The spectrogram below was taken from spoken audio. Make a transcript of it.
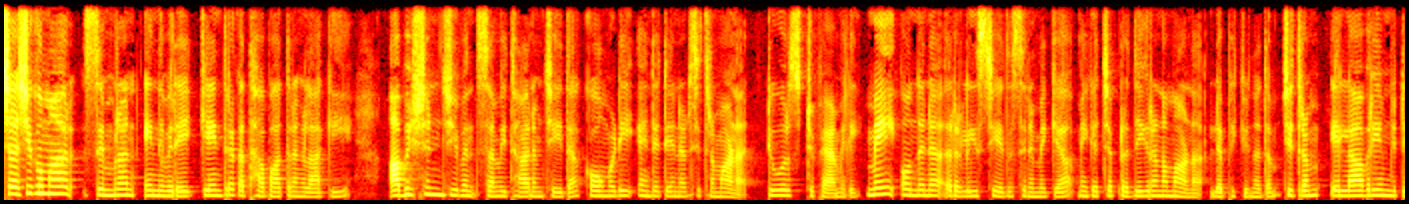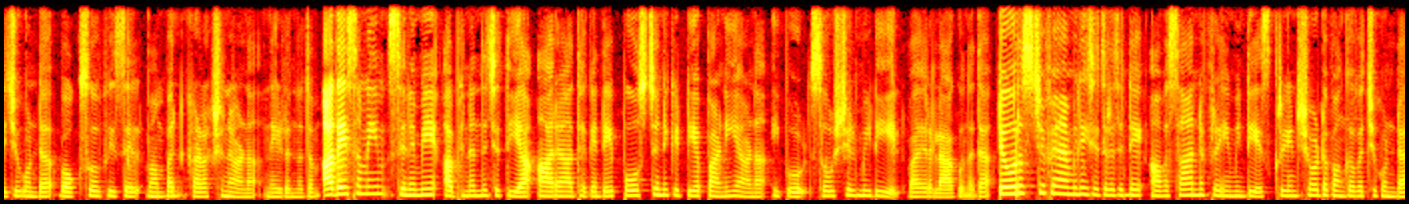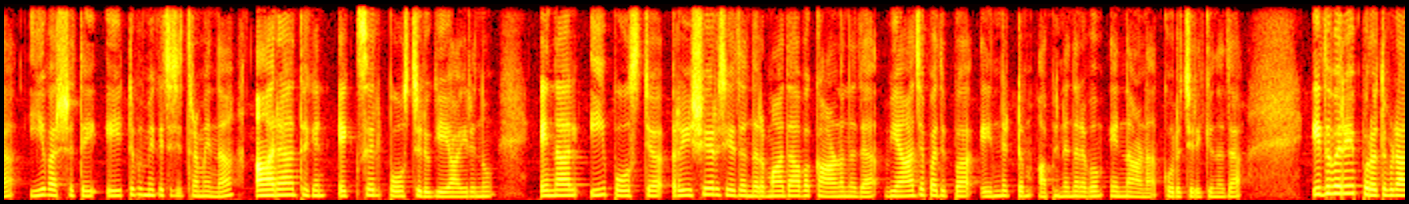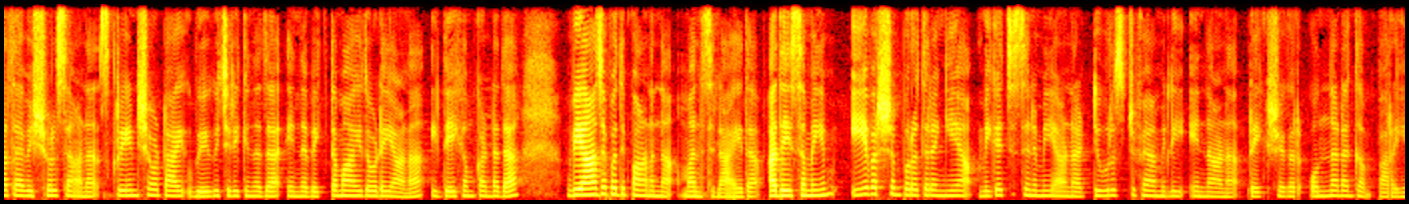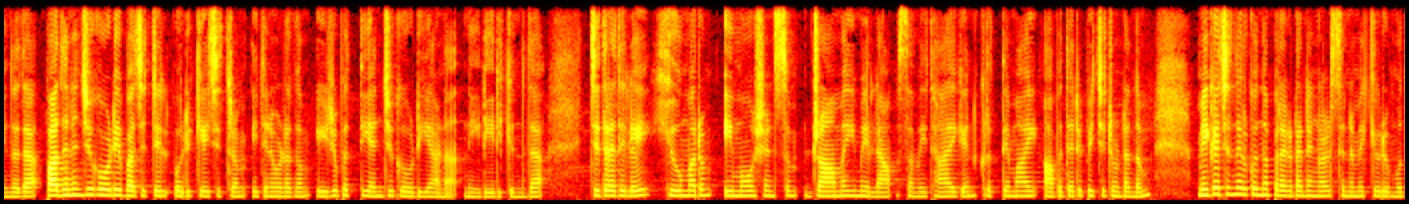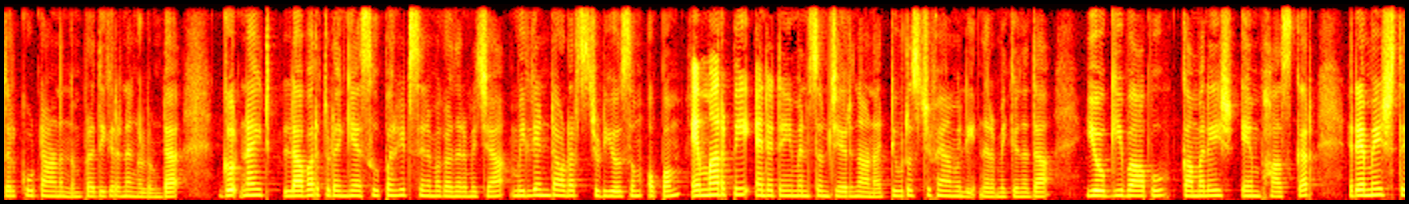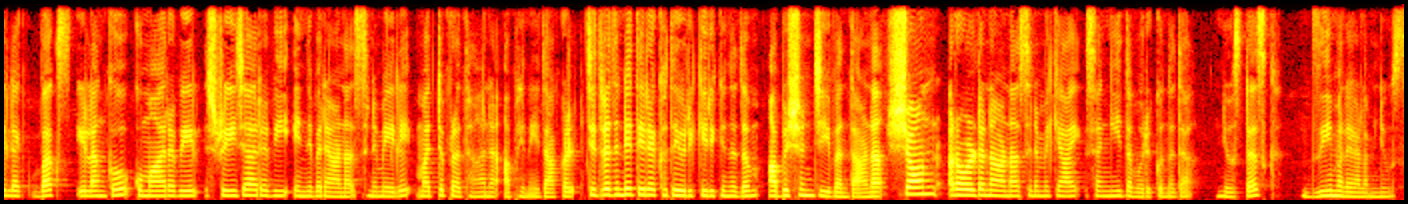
ശശികുമാർ സിമ്രൻ എന്നിവരെ കേന്ദ്ര കഥാപാത്രങ്ങളാക്കി അഭിഷൻ ജീവൻ സംവിധാനം ചെയ്ത കോമഡി എന്റർടൈനർ ചിത്രമാണ് ടൂറിസ്റ്റ് ഫാമിലി. മെയ് ഒന്നിന് റിലീസ് ചെയ്ത സിനിമയ്ക്ക് മികച്ച പ്രതികരണമാണ് ലഭിക്കുന്നതും. ചിത്രം എല്ലാവരെയും ഞെട്ടിച്ചുകൊണ്ട് ബോക്സ് ഓഫീസിൽ വമ്പൻ കളക്ഷനാണ് നേടുന്നതും. അതേസമയം സിനിമയെ അഭിനന്ദിച്ചെത്തിയ ആരാധകന്റെ പോസ്റ്റിന് കിട്ടിയ പണിയാണ് ഇപ്പോൾ സോഷ്യൽ മീഡിയയിൽ വൈറലാകുന്നത്. ടൂറിസ്റ്റ് ഫാമിലി ചിത്രത്തിന്റെ അവസാന ഫ്രെയിമിന്റെ സ്ക്രീൻഷോട്ട് പങ്കുവച്ചുകൊണ്ട് ഈ വർഷത്തെ ഏറ്റവും മികച്ച ചിത്രമെന്ന് ആരാധകൻ എക്സൽ പോസ്റ്റിടുകയായിരുന്നു. എന്നാൽ ഈ പോസ്റ്റ് റീഷെയർ ചെയ്ത നിർമ്മാതാവ് കാണുന്നത് വ്യാജപതിപ്പ് എന്നിട്ടും അഭിനന്ദനവും എന്നാണ് കുറിച്ചിരിക്കുന്നത്. ഇതുവരെ പുറത്തുവിടാത്ത വിഷ്വൽസ് ആണ് സ്ക്രീൻഷോട്ടായി ഉപയോഗിച്ചിരിക്കുന്നത് എന്ന് വ്യക്തമായതോടെയാണ് ഇദ്ദേഹം കണ്ടത് വ്യാജപതിപ്പാണെന്ന് മനസ്സിലായത്. അതേസമയം ഈ വർഷം പുറത്തിറങ്ങിയ മികച്ച സിനിമയാണ് ടൂറിസ്റ്റ് ഫാമിലി എന്നാണ് പ്രേക്ഷകർ ഒന്നടങ്കം പറയുന്നത്. പതിനഞ്ച് കോടി ബജറ്റിൽ ഒരുക്കിയ ചിത്രം ഇതിനോടകം എഴുപത്തിയഞ്ച് കോടിയാണ് നേടിയിരിക്കുന്നത്. ചിത്രത്തിലെ ഹ്യൂമറും ഇമോഷൻസും ഡ്രാമയുമെല്ലാം സംവിധായകൻ കൃത്യമായി അവതരിപ്പിച്ചിട്ടുണ്ടെന്നും മികച്ചു നിൽക്കുന്ന പ്രകടനങ്ങൾ സിനിമയ്ക്കൊരു മുതൽക്കൂട്ടാണെന്നും പ്രതികരണങ്ങളുണ്ട്. ഗുഡ് നൈറ്റ് ലവർ തുടങ്ങിയ സൂപ്പർ ഹിറ്റ് സിനിമകൾ നിർമ്മിച്ച മില്യൺ ഡോളർ സ്റ്റുഡിയോസും ഒപ്പം എം ആർ പി എന്റർടൈൻമെന്റ്സും ചേർന്നാണ് ടൂറിസ്റ്റ് ഫാമിലി നിർമ്മിക്കുന്നത്. യോഗി ബാബു കമലേഷ് എം ഭാസ്കർ രമേശ് തിലക് ബക്സ് ഇളങ്കോ കുമാരവേൽ ശ്രീജ രവി എന്നിവരാണ് സിനിമയിലെ മറ്റ് പ്രധാന അഭിനേതാക്കൾ. ചിത്രത്തിന്റെ തിരക്കഥയൊരുക്കിയിരിക്കുന്നതും അഭിഷൻ ജീവന്താണ്. ഷോൺ റോൾഡനാണ് സിനിമയ്ക്കായി സംഗീതമൊരുക്കുന്നത്. News desk Zee Malayalam news.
